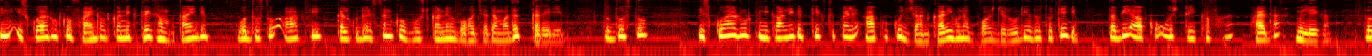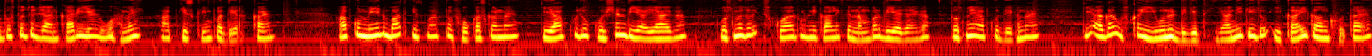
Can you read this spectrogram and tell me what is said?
इन स्क्वायर रूट को फाइंड आउट करने की ट्रिक हम बताएँगे। वो दोस्तों आपकी कैलकुलेशन को बूस्ट करने में बहुत ज़्यादा मदद करेगी। तो दोस्तों, स्क्वायर रूट निकालने की ट्रिक से पहले आपको कुछ जानकारी होना बहुत ज़रूरी है दोस्तों, ठीक है? तभी आपको उस ट्रिक का फ़ायदा मिलेगा। तो दोस्तों, जो जानकारी है, वो हमें आपकी स्क्रीन पर दे रखा है। आपको मेन बात इस बात पर फोकस करना है कि आपको जो क्वेश्चन दिया जाएगा, उसमें जो स्क्वायर रूट निकालने का नंबर दिया जाएगा तो उसमें आपको देखना है कि अगर उसका यूनिट डिजिट, यानी कि जो इकाई का अंक होता है,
